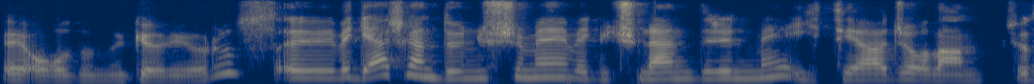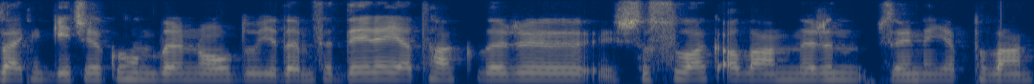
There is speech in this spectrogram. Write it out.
e, olduğunu görüyoruz e, ve gerçekten dönüşüme ve güçlendirilmeye ihtiyacı olan özellikle gece konuların olduğu ya da mesela dere yatakları işte sulak alanların üzerine yapılan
